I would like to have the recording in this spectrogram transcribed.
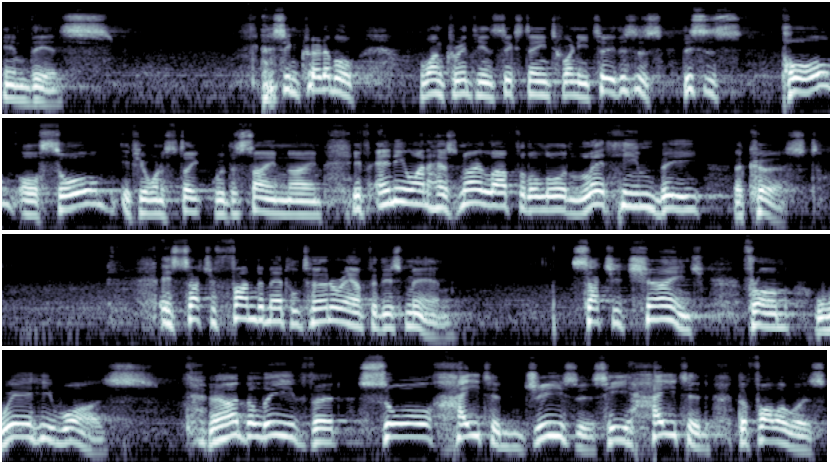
in this. It's incredible. 1 Corinthians 16 22. This is, this is Paul or Saul, if you want to stick with the same name. If anyone has no love for the Lord, let him be accursed. It's such a fundamental turnaround for this man, such a change from where he was. And I believe that Saul hated Jesus. He hated the followers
